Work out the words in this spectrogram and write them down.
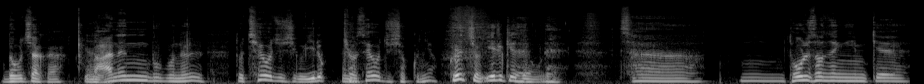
노자가 네. 많은 부분을 또 채워주시고 일으켜 네. 세워주셨군요. 그렇죠. 이렇게 세운 네. 네. 자, 음, 돌 선생님께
